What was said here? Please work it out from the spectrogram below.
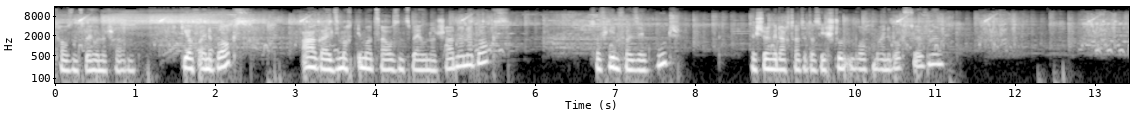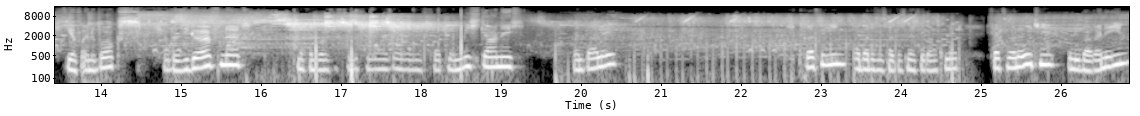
1200 Schaden. Ich gehe auf eine Box. Ah, geil, sie macht immer 1200 Schaden an der Box. Ist auf jeden Fall sehr gut. Weil ich schon gedacht hatte, dass ich Stunden brauche, um eine Box zu öffnen. Ich gehe auf eine Box. Ich habe sie geöffnet. Ich mache aber Box ein bisschen leiser, sonst hört man mich gar nicht. Mein Ballet. Ich treffe ihn, aber das ist halt das nächste an Colette. Ich setze meine Ulti und überrenne ihn.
